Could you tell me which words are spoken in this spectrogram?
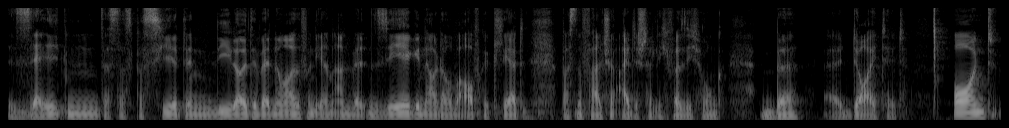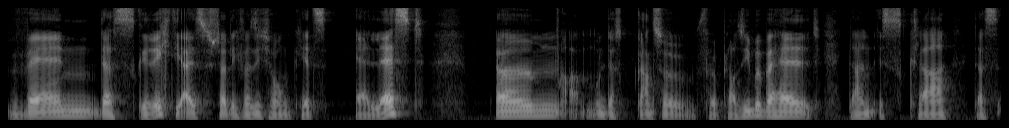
selten, dass das passiert. Denn die Leute werden normalerweise von ihren Anwälten sehr genau darüber aufgeklärt, was eine falsche eidesstattliche Versicherung bedeutet. Und wenn das Gericht die eidesstattliche Versicherung jetzt erlässt, ähm, und das Ganze für plausibel behält, dann ist klar, dass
